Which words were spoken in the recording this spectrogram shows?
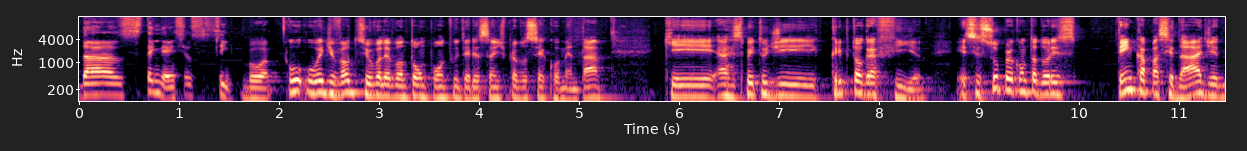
das tendências, sim. Boa. O, o Edivaldo Silva levantou um ponto interessante para você comentar, que é a respeito de criptografia. Esses supercomputadores tem capacidade,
